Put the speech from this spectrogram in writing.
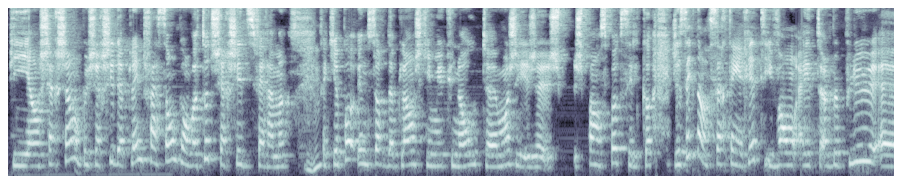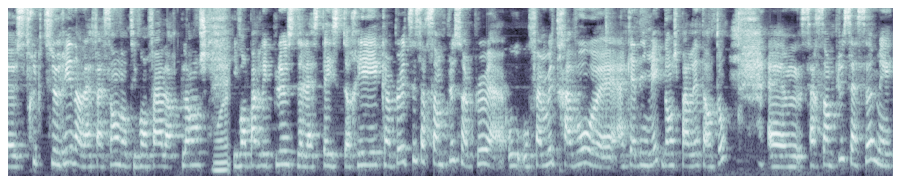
Puis en cherchant, on peut chercher de plein de façons, puis on va tous chercher différemment. Mhm. Fait qu'il n'y a pas une sorte de planche qui est mieux qu'une autre. Euh, moi, je, je, je pense pas que c'est le cas. Je sais que dans certains rites, ils vont être un peu plus euh, structurés dans la façon dont ils vont faire leur planche. Ouais. Ils vont parler plus de l'aspect historique, un peu, tu sais, ça ressemble plus un peu à- aux, aux fameux travaux euh, académiques dont je parlais tantôt. Euh, ça ressemble plus à ça, mais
